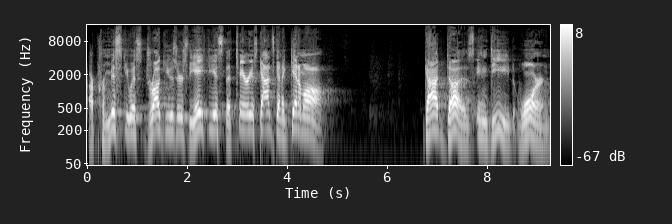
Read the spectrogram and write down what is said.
are promiscuous, drug users, the atheists, the terrorists. God's going to get them all. God does indeed warn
